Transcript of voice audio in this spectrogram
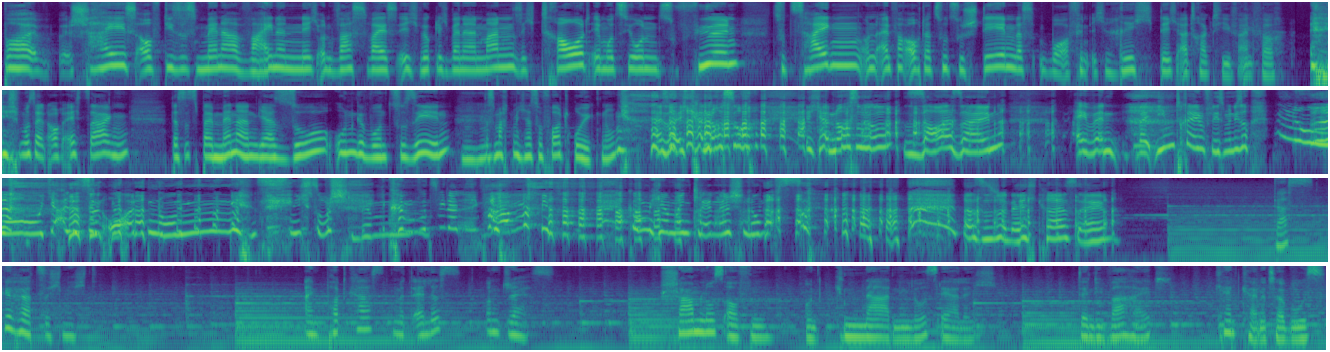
boah, scheiß auf dieses Männer weinen nicht und was weiß ich wirklich, wenn ein Mann sich traut, Emotionen zu fühlen, zu zeigen und einfach auch dazu zu stehen, das, boah, finde ich richtig attraktiv einfach. Ich muss halt auch echt sagen, das ist bei Männern ja so ungewohnt zu sehen. Mhm. Das macht mich ja sofort ruhig, ne? Also ich kann noch so, ich kann noch so sauer sein. Ey, wenn bei ihm Tränen fließen, bin ich so, no, ja, alles in Ordnung. Ist nicht so schlimm. Können wir uns wieder lieb haben? Komm hier, mein kleiner Schnups. Das ist schon echt krass, ey. Das gehört sich nicht. Ein Podcast mit Alice und Jazz. Schamlos offen und gnadenlos ehrlich. Denn die Wahrheit kennt keine Tabus.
